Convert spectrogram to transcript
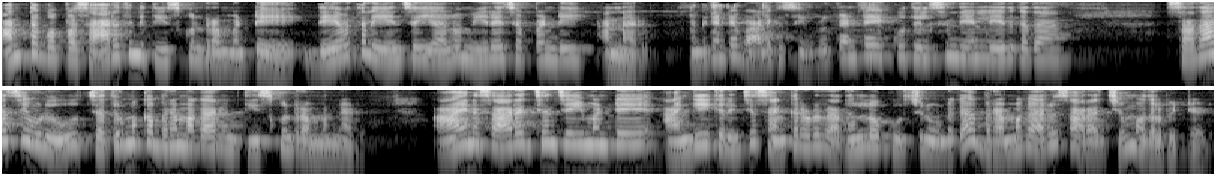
అంత గొప్ప సారథిని తీసుకుని రమ్మంటే దేవతలు ఏం చెయ్యాలో మీరే చెప్పండి అన్నారు. ఎందుకంటే వాళ్ళకి శివుడి కంటే ఎక్కువ తెలిసింది ఏం లేదు కదా. సదాశివుడు చతుర్ముఖ బ్రహ్మగారిని తీసుకుని రమ్మన్నాడు. ఆయన సారథ్యం చేయమంటే అంగీకరించి శంకరుడు రథంలో కూర్చుని ఉండగా బ్రహ్మగారు సారథ్యం మొదలుపెట్టాడు.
